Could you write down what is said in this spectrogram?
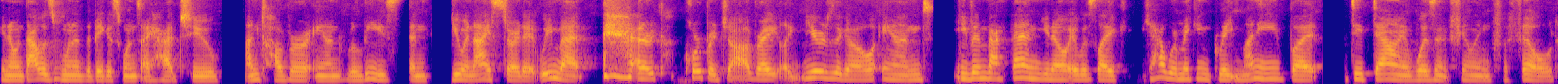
You know, and that was one of the biggest ones I had to uncover and release. And you and I started, we met at our corporate job, right? Like years ago. And even back then, you know, it was like, yeah, we're making great money, but deep down, I wasn't feeling fulfilled,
